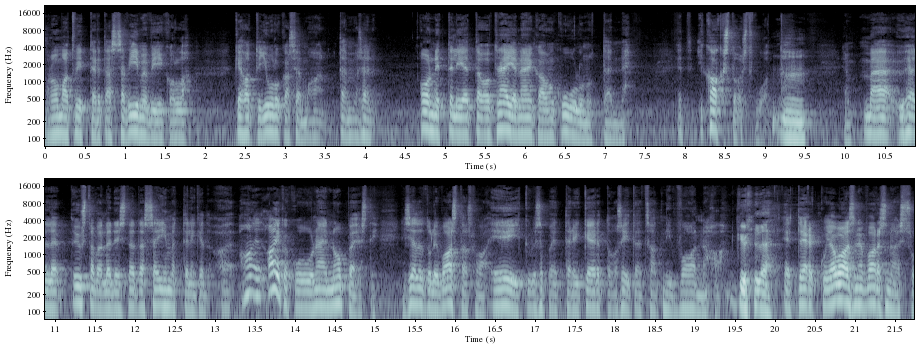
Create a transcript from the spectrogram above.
mun oma Twitter tässä viime viikolla kehotti julkaisemaan tämmöisen onnitteli, että olet näin ja näin kauan kuulunut tänne – et 12 vuotta. Mm. Ja mä yhdelle ystävälleni sitä tässä ihmettelin, että aika kuluu näin nopeasti. Niin sieltä tuli vastaus vaan, ei, kyllä se Petteri kertoo siitä, että sä oot niin vanha. Kyllä. Että terkkuja vaan sinne varsinais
